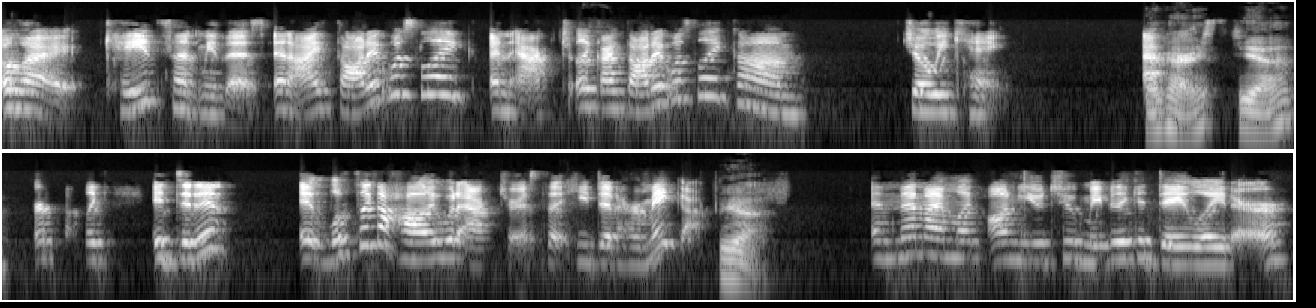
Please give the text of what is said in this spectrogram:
Okay, Cade sent me this, and I thought it was like an act. Like I thought it was like um, Joey King. Okay, first. yeah, or like it didn't it looked like a Hollywood actress that he did her makeup. yeah. And then I'm like on YouTube maybe like a day later.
